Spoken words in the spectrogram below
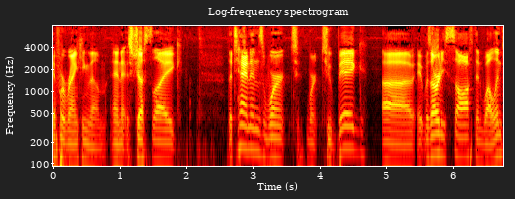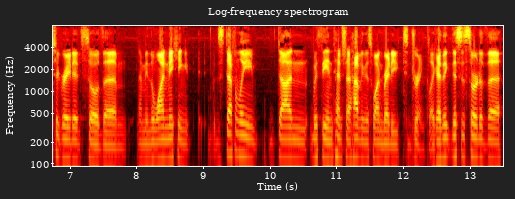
if we're ranking them, and it's just like the tannins weren't weren't too big. Uh, it was already soft and well integrated, so the I mean the winemaking was definitely done with the intention of having this wine ready to drink. Like I think this is sort of the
